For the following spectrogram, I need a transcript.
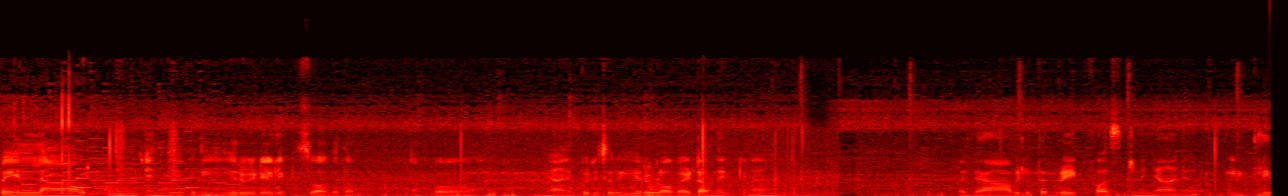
അപ്പോൾ എല്ലാവർക്കും എന്റെ പുതിയൊരു വീഡിയോയിലേക്ക് സ്വാഗതം. അപ്പോൾ ഞാനിപ്പോൾ ഒരു ചെറിയൊരു വ്ളോഗായിട്ടാണ് വന്നിരിക്കുന്നത് രാവിലത്തെ ബ്രേക്ക്ഫാസ്റ്റിന് ഞാൻ ഇഡ്ലി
